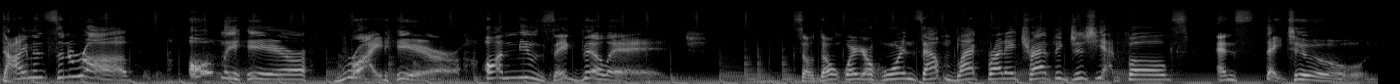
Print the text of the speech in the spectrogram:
diamonds in the rough. Only here, right here on Music Village. So don't wear your horns out in Black Friday traffic just yet, folks, and stay tuned.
